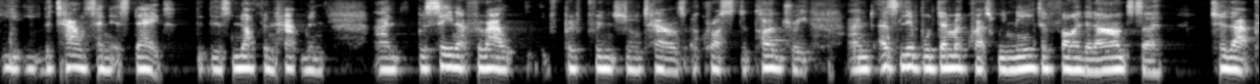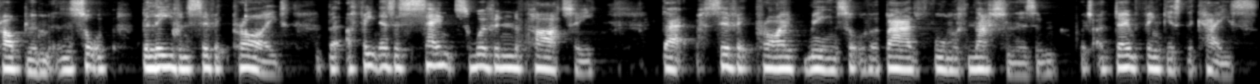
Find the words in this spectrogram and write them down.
you, the town centre is dead. There's nothing happening, and we're seeing that throughout provincial towns across the country. And as Liberal Democrats, we need to find an answer to that problem and sort of believe in civic pride. But I think there's a sense within the party that civic pride means sort of a bad form of nationalism, which I don't think is the case.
